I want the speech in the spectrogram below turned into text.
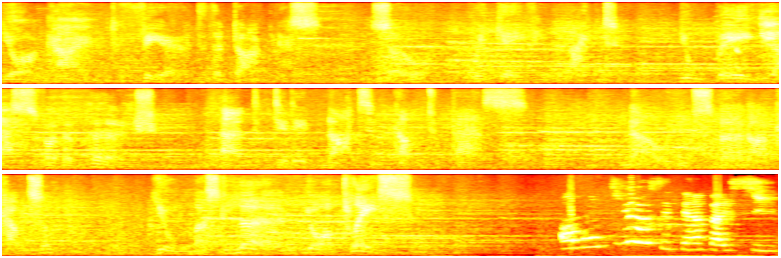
Your kind feared the darkness, so we gave you light. You begged us for the purge, and did it not come to pass? Now you must learn your place! Oh mon dieu, c'était un falsi.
